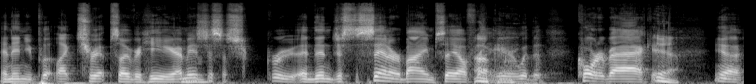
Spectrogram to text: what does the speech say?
and then you put like trips over here. I mean, it's mm-hmm. just a screw, and then just the center by himself right Okay. here with the quarterback. And, Yeah. Yeah.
